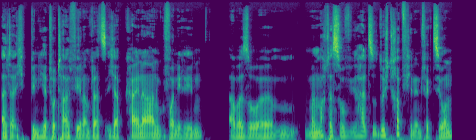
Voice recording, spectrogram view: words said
Alter, ich bin hier total fehl am Platz. Ich habe keine Ahnung, wovon die reden. Aber so, ähm, man macht das so wie halt so durch Tröpfcheninfektion.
